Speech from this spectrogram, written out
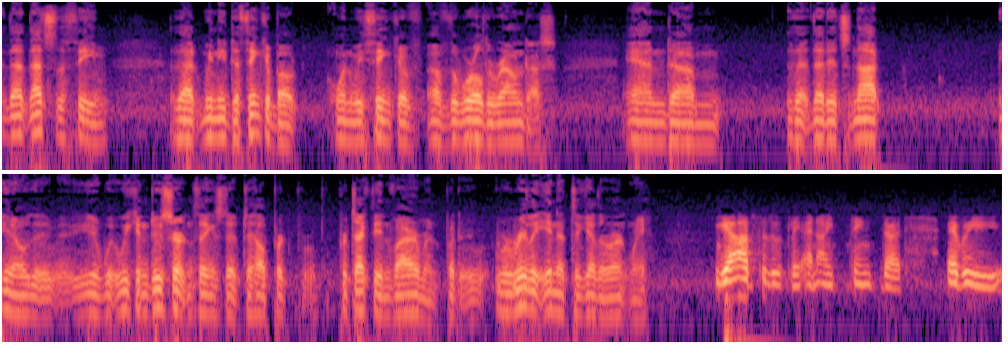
that that's the theme that we need to think about when we think of, of the world around us, and um, that that it's not you know, the, you, we can do certain things to, to help pr- protect the environment, but we're really in it together, aren't we? Yeah, absolutely. And I think that every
